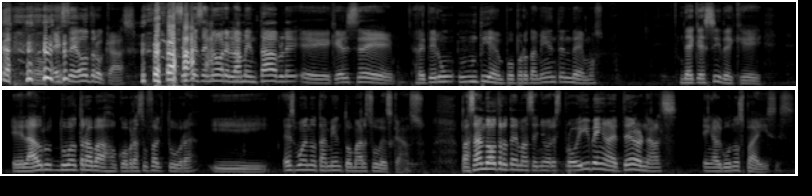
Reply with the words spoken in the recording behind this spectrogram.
Ese es otro caso. Así que, señores, lamentable eh, que él se retire un, tiempo, pero también entendemos de que sí, de que el arduo trabajo cobra su factura y es bueno también tomar su descanso. Pasando a otro tema, señores, prohíben a Eternals en algunos países.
